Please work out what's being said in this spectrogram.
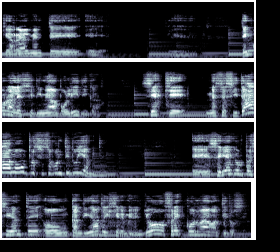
que realmente eh, tenga una legitimidad política, si es que necesitáramos un proceso constituyente, eh, sería que un presidente o un candidato dijera, miren, yo ofrezco nueva constitución.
